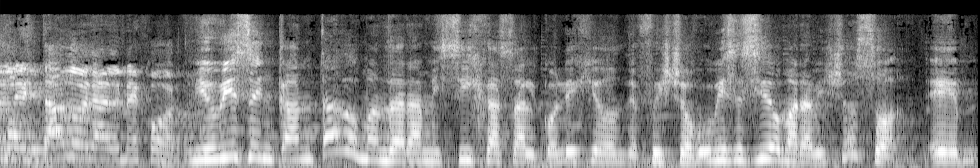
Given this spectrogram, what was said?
El Estado era el mejor. Me hubiese encantado mandar a mis hijas al colegio donde fui yo. Hubiese sido maravilloso. Eh,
